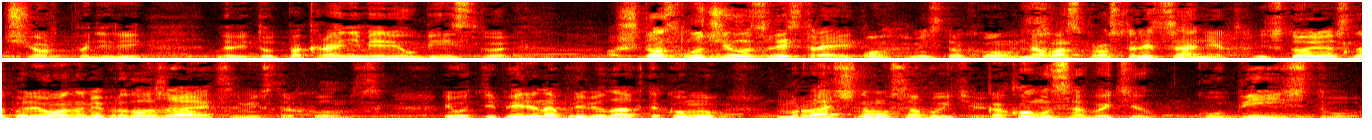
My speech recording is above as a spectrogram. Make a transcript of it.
Черт подери, да ведь тут, по крайней мере, убийство. Что случилось, Лейстрейд? О, мистер Холмс. На вас просто лица нет. История с Наполеонами продолжается, мистер Холмс. И вот теперь она привела к такому мрачному событию. К какому событию? К убийству.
